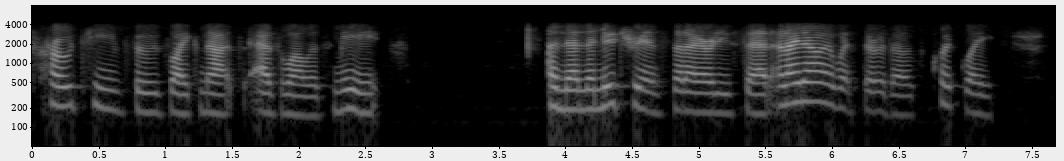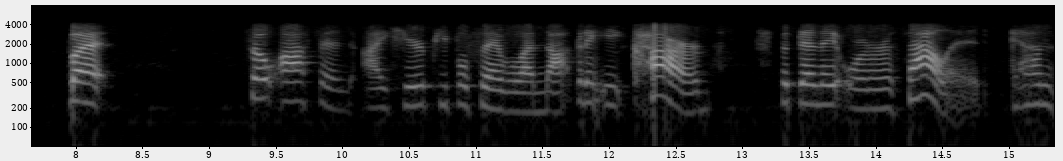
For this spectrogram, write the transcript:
protein foods like nuts, as well as meats. And then the nutrients that I already said. And I know I went through those quickly, but so often I hear people say, well, I'm not going to eat carbs, but then they order a salad. And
